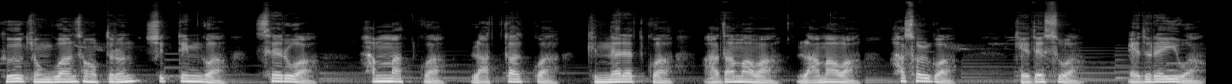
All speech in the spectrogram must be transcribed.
그 견고한 성읍들은 시딤과 세루와 함맛과 랏갓과 긴네렛과 아다마와 라마와 하솔과 게데스와 에드레이와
